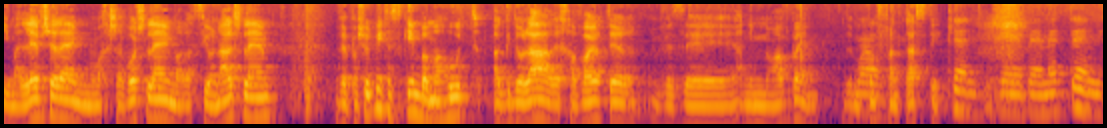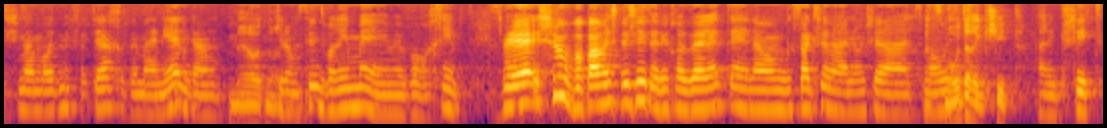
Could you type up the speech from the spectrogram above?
עם הלב שלהם, עם המחשבות שלהם, עם הרציונל שלהם. ופשוט מתעסקים במהות הגדולה, הרחבה יותר, וזה, אני מאוהב בהם. זה מקום וואו. פנטסטי. כן, זה באמת אה, נשמע מאוד מפתח ומעניין גם. מאוד מאוד. כאילו, הם עושים דברים אה, מבורכים. ושוב, בפעם השלישית אני חוזרת אה, למושג שלנו, של העצמאות עצמאות הרגשית. הרגשית.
